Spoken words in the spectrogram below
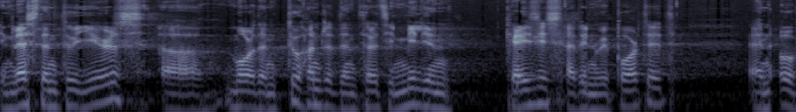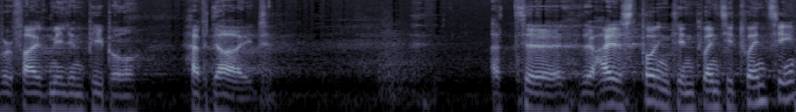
In less than two years, uh, more than 230 million cases have been reported and over 5 million people have died. At uh, the highest point in 2020,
